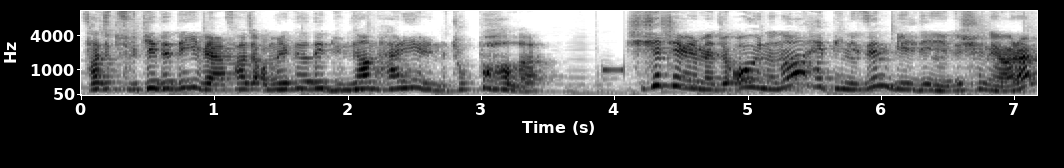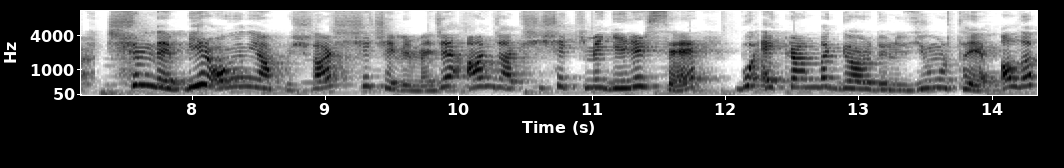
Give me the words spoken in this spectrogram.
sadece Türkiye'de değil veya sadece Amerika'da değil dünyanın her yerinde çok pahalı. Şişe çevirmece oyununu hepinizin bildiğini düşünüyorum. Şimdi bir oyun yapmışlar şişe çevirmece ancak şişe kime gelirse bu ekranda gördüğünüz yumurtayı alıp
